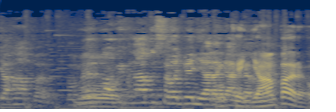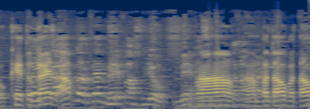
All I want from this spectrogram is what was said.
यहाँ पर तो मेरे को अभी कुछ समझ में नहीं आ रहा यहाँ पर ओके तो गाय आप मेरे पास लो हाँ, हाँ, हाँ। बताओ, बताओ।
